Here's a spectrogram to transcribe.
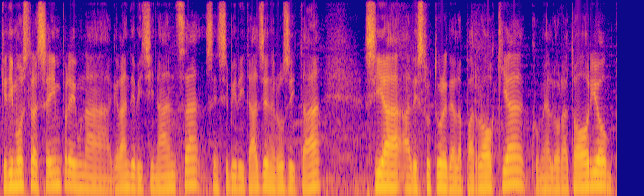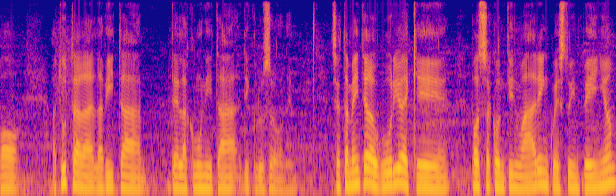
che dimostra sempre una grande vicinanza, sensibilità, generosità sia alle strutture della parrocchia come all'oratorio, un po' a tutta la, vita della comunità di Clusone. Certamente l'augurio è che possa continuare in questo impegno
